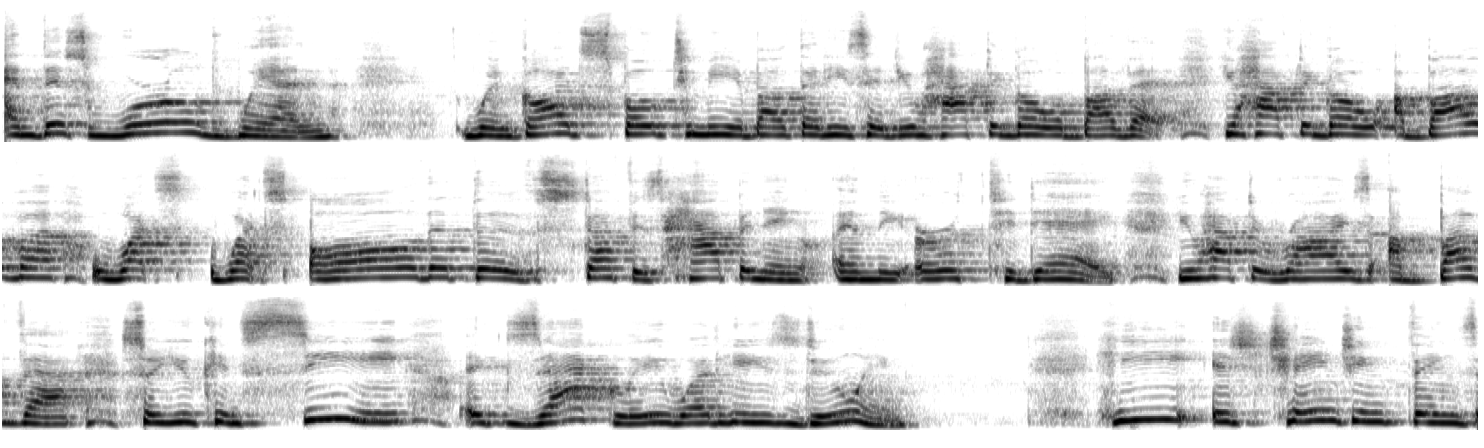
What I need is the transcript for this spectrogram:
And this whirlwind when when God spoke to me about that, He said, "You have to go above it. You have to go above uh, what's what's all that the stuff is happening in the earth today. You have to rise above that so you can see exactly what He's doing." He is changing things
